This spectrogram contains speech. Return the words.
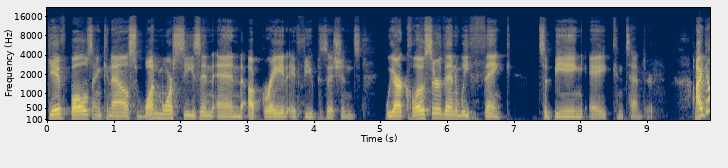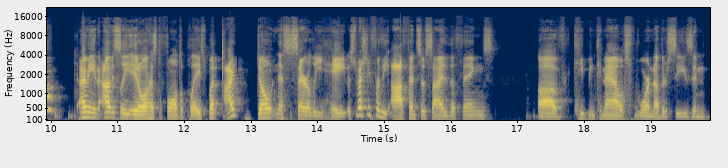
give Bowles and Canales one more season and upgrade a few positions. We are closer than we think to being a contender. I don't, I mean, obviously it all has to fall into place, but I don't necessarily hate, especially for the offensive side of the things, of keeping Canales for another season.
